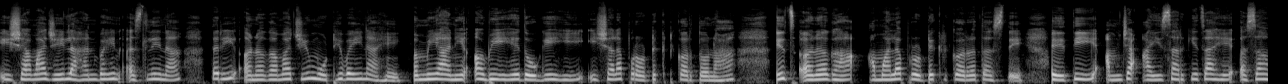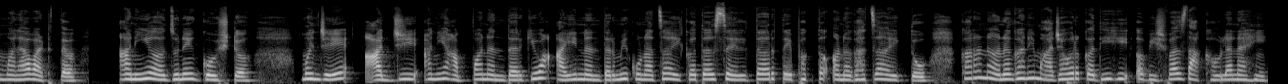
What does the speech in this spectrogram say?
ईशा माझी लहान बहीण असली ना तरी अनघा माझी मोठी बहीण आहे. मी आणि अभि हे दोघेही ईशाला प्रोटेक्ट करतो ना तीच अनघा आम्हाला प्रोटेक्ट करत असते. ती आमच्या आईसारखीच आहे असं आम्हाला वाटतं. आणि अजून एक गोष्ट म्हणजे आजी आणि आप्पानंतर किंवा आईनंतर मी कुणाचं ऐकत असेल तर ते फक्त अनघाचं ऐकतो. कारण अनघाने माझ्यावर कधीही अविश्वास दाखवला नाही.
